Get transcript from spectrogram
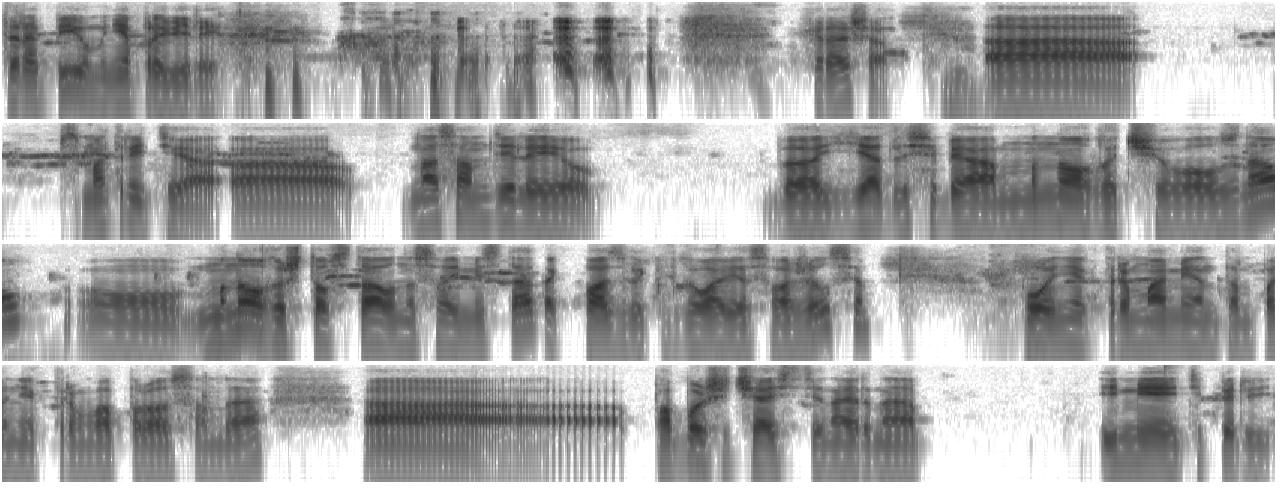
Терапию мне провели. Хорошо. А, Смотрите, а, на самом деле э, я для себя много чего узнал, много что встало на свои места, так пазлик в голове сложился по некоторым моментам, по некоторым вопросам, да. А, По большей части, наверное, имея теперь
